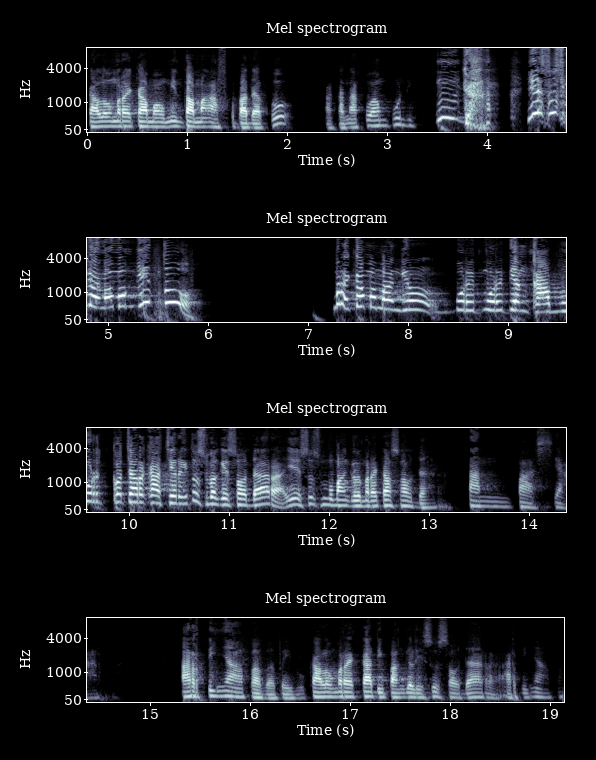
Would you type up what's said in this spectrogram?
kalau mereka mau minta maaf kepadaku, akan aku ampuni. Enggak, Yesus nggak ngomong gitu. Mereka memanggil murid-murid yang kabur kocar kacir itu sebagai saudara. Yesus memanggil mereka saudara tanpa syarat. Artinya apa Bapak Ibu? Kalau mereka dipanggil Yesus saudara, artinya apa?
